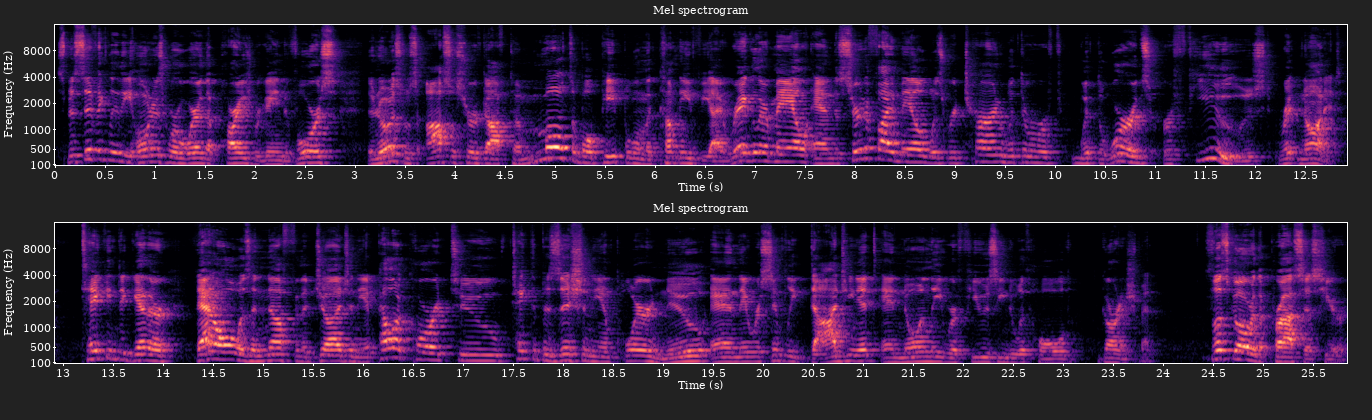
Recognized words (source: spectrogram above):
Specifically, the owners were aware the parties were getting divorced, the notice was also served off to multiple people in the company via regular mail, and the certified mail was returned with the, with the words refused written on it. Taken together, that all was enough for the judge and the appellate court to take the position the employer knew and they were simply dodging it and knowingly refusing to withhold garnishment. So let's go over the process here.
